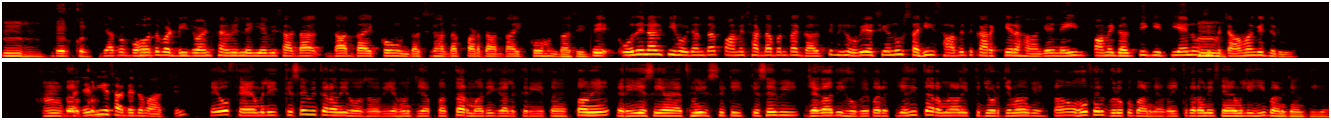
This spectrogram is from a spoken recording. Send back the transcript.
ਹੂੰ ਹੂੰ ਬਿਲਕੁਲ। ਜੇ ਆਪਾਂ ਬਹੁਤ ਵੱਡੀ ਜੁਆਇੰਟ ਫੈਮਿਲੀ ਲਈਏ ਵੀ ਸਾਡਾ ਦਾਦਾ ਇੱਕੋ ਹੁੰਦਾ ਸੀ ਸਾਡਾ ਪੜਦਾਦਾ ਇੱਕੋ ਹੁੰਦਾ ਸੀ ਤੇ ਉਹਦੇ ਨਾਲ ਕੀ ਹੋ ਜਾਂਦਾ ਭਾਵੇਂ ਸਾਡਾ ਬੰਦਾ ਗਲਤ ਵੀ ਹੋਵੇ ਅਸੀਂ ਉਹਨੂੰ ਸਹੀ ਸਾਬਿਤ ਕਰਕੇ ਰਹਾਂਗੇ ਨਹੀਂ ਭਾਵੇਂ ਗਲਤੀ ਕੀਤੀ ਹੈ ਇਹਨੂੰ ਅਸੀਂ। ਬਚਾਵਾਂਗੇ ਜ਼ਰੂਰ। ਹੂੰ ਅਜੇ ਬਿਲਕੁਲ। ਵੀ ਇਹ ਸਾਡੇ ਦਿਮਾਗ 'ਚ। ਤੇ ਉਹ ਫੈਮਿਲੀ ਕਿਸੇ ਵੀ ਤਰ੍ਹਾਂ ਦੀ ਹੋ ਸਕਦੀ ਹੈ। ਹੁਣ ਜੇ ਆਪਾਂ ਧਰਮਾਂ ਦੀ ਗੱਲ ਕਰੀਏ ਤਾਂ ਭਾਵੇਂ ਰੇਸ ਜਾਂ ਐਥਨੀਸਿਟੀ ਕਿਸੇ ਵੀ ਜਗ੍ਹਾ ਦੀ ਹੋਵੇ ਪਰ ਜੇ ਅਸੀਂ ਧਰਮ ਨਾਲ ਇੱਕ ਜੁੜ ਜਾਵਾਂਗੇ ਤਾਂ ਉਹ ਫਿਰ ਗਰੁੱਪ ਬਣ ਜਾਂਦਾ ਇੱਕ ਤਰ੍ਹਾਂ ਦੀ ਫੈਮਿਲੀ ਹੀ ਬਣ ਜਾਂਦੀ ਹੈ।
